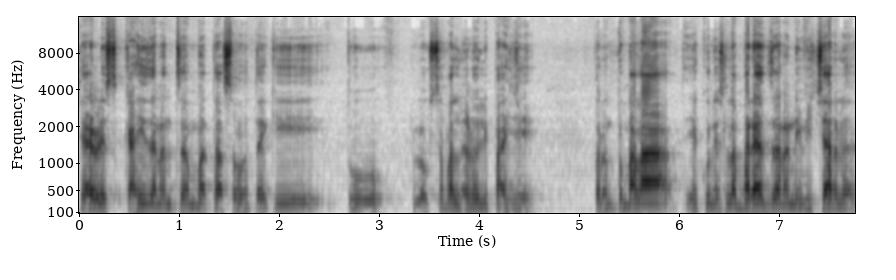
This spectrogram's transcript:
त्यावेळेस काही जणांचं मत असं होतं की तू लोकसभा लढवली पाहिजे. परंतु मला एकोणीसला बऱ्याच जणांनी विचारलं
